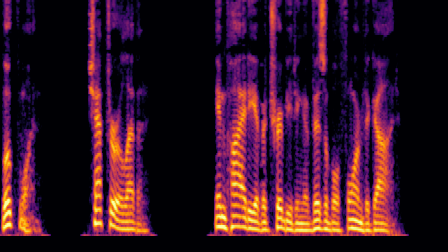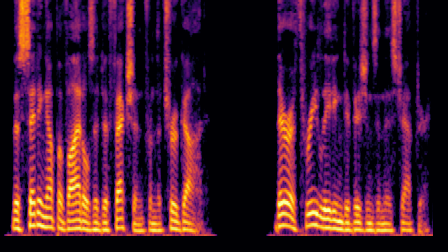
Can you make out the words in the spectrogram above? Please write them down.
Book 1. Chapter 11. Impiety of attributing a visible form to God. The setting up of idols a defection from the true God. There are three leading divisions in this chapter.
